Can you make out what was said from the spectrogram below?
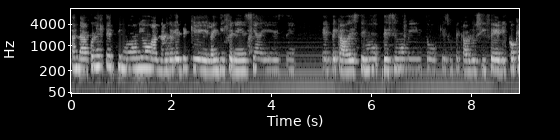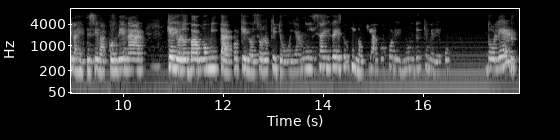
andaba con el testimonio hablándoles de que la indiferencia es eh, el pecado de este, de este momento, que es un pecado luciférico, que la gente se va a condenar, que Dios los va a vomitar, porque no es solo que yo voy a misa y rezo, sino que hago por el mundo y que me dejo doler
